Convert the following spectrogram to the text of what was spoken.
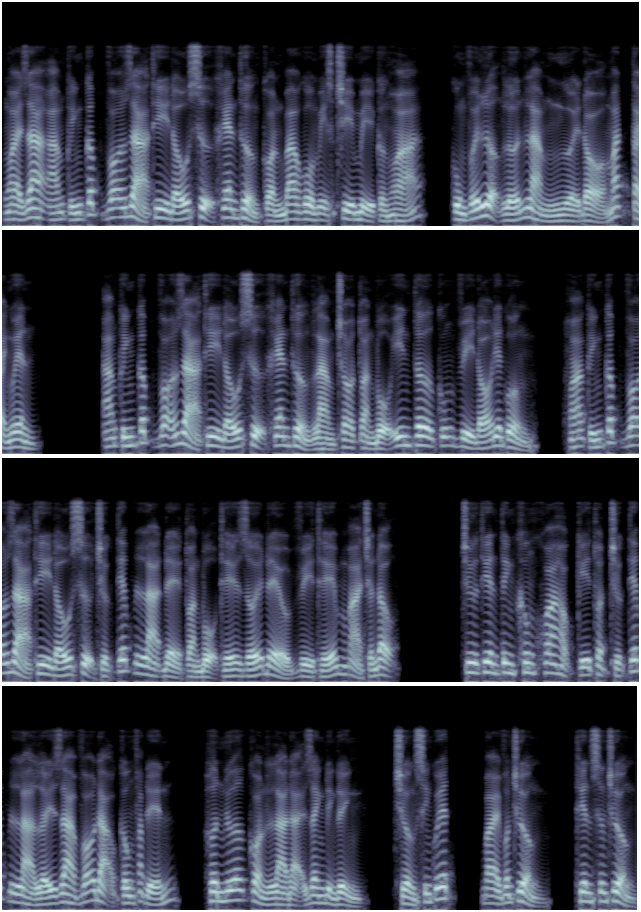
ngoài ra ám kính cấp võ giả thi đấu sự khen thưởng còn bao gồm chi mỉ cường hóa, cùng với lượng lớn làm người đỏ mắt tài nguyên. Ám kính cấp võ giả thi đấu sự khen thưởng làm cho toàn bộ Inter cũng vì đó điên cuồng, hóa kính cấp võ giả thi đấu sự trực tiếp là để toàn bộ thế giới đều vì thế mà chấn động. Chư thiên tinh không khoa học kỹ thuật trực tiếp là lấy ra võ đạo công pháp đến, hơn nữa còn là đại danh đỉnh đỉnh, trường sinh quyết, bài vân trưởng, thiên xương trưởng,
